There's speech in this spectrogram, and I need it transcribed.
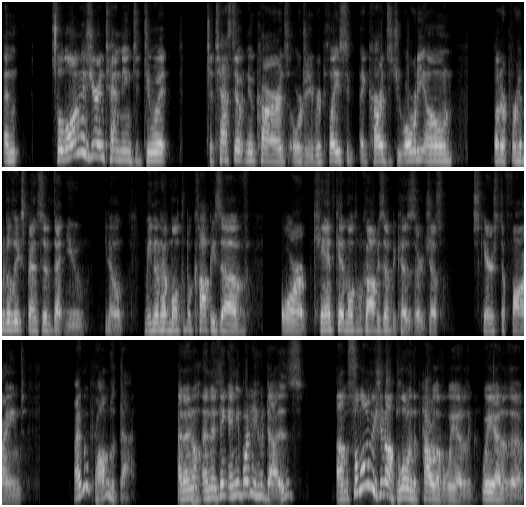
and so long as you're intending to do it to test out new cards or to replace the cards that you already own but are prohibitively expensive that you you know may not have multiple copies of or can't get multiple copies of because they're just scarce to find i have no problems with that and i don't and i think anybody who does um so long as you're not blowing the power level way out of the way out of the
